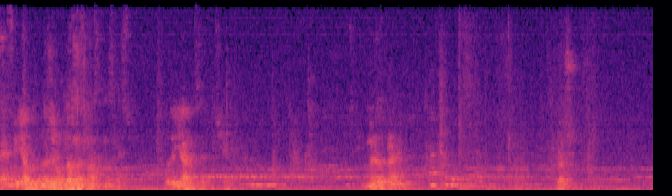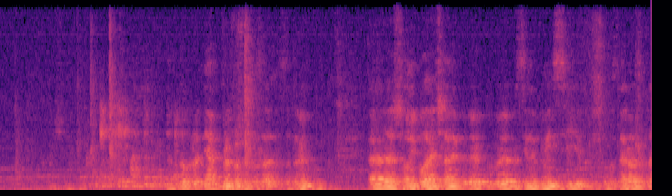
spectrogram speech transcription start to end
сесію. Я буду вже готовий нас на сесію. Я це чи ми розбираємо. Прошу. Доброго дня. Перепрошую за затримку. Е, Шановні колеги, члени е, постійної комісії обласної ради е,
